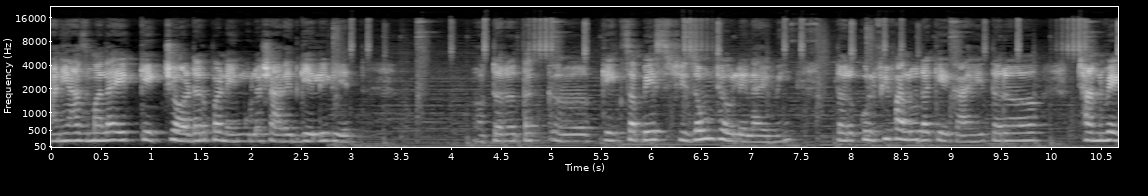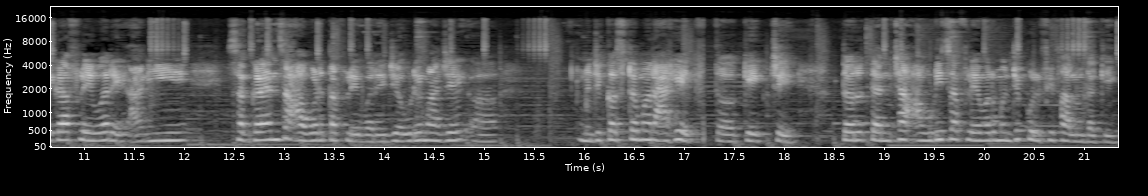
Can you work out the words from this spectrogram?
आणि आज मला एक केकची ऑर्डर पण आहे मुलं शाळेत गेलेली आहेत. अं, तर आता अं, केकचा बेस शिजवून ठेवलेला आहे मी. तर कुल्फी फालुदा केक आहे. तर अं, छान वेगळा फ्लेवर आहे आणि सगळ्यांचा आवडता फ्लेवर आहे. जेवढे माझे अं, म्हणजे कस्टमर आहेत केकचे तर त्यांच्या आवडीचा फ्लेवर म्हणजे कुल्फी फालुदा केक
